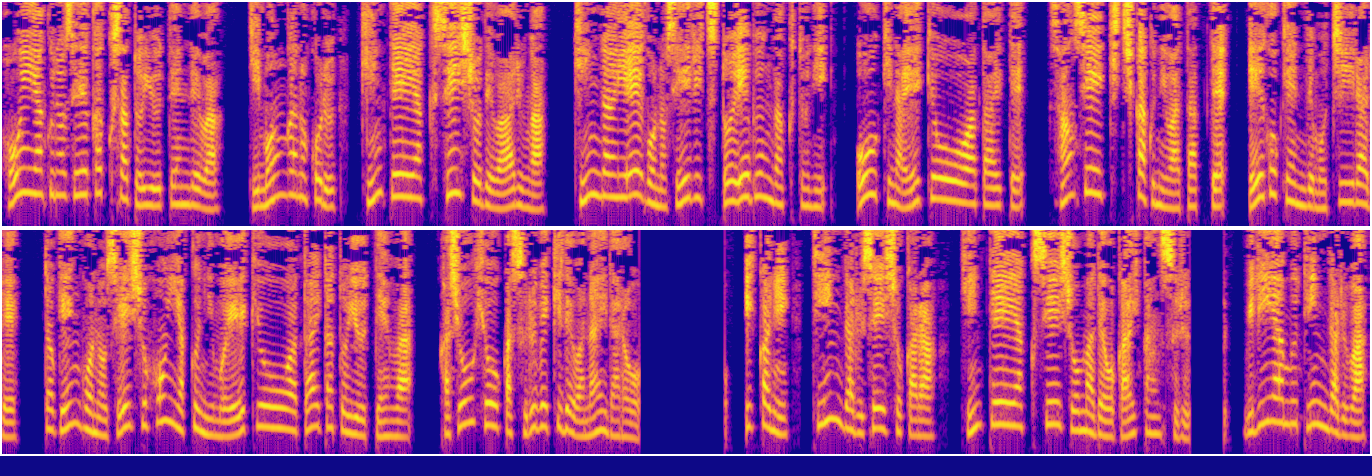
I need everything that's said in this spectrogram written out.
翻訳の正確さという点では疑問が残る近定訳聖書ではあるが、近代英語の成立と英文学とに大きな影響を与えて、3世紀近くにわたって英語圏で用いられた言語の聖書翻訳にも影響を与えたという点は過小評価するべきではないだろう。以下にティンダル聖書から近定訳聖書までを外観する。ウィリアム・ティンダルは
